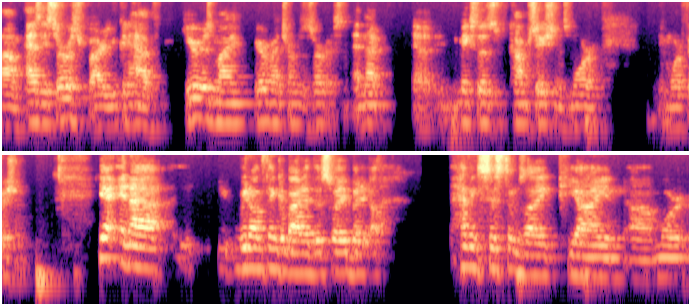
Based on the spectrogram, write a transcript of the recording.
Um, as a service provider, you can have here is my here are my terms of service, and that uh, makes those conversations more more efficient. Yeah, and uh, we don't think about it this way, but uh, having systems like PI and uh, more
